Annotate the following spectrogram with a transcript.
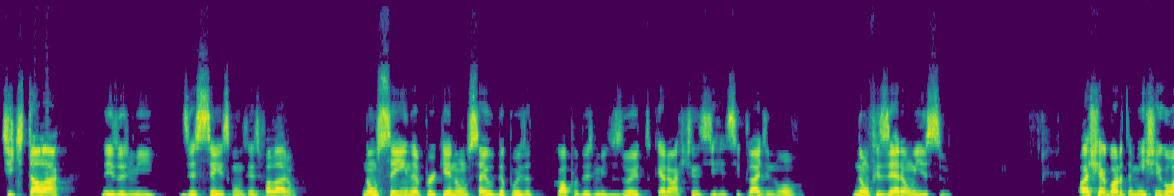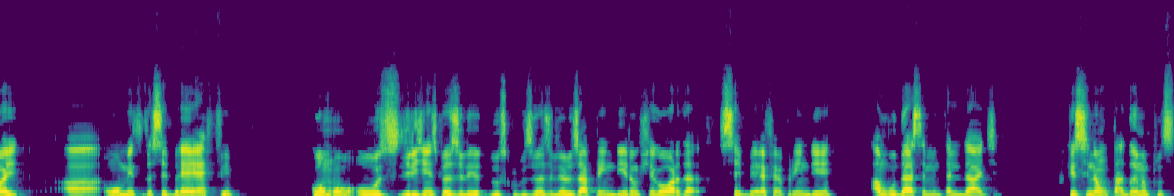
Tite tá lá desde 2016, como vocês falaram. Não sei ainda porque não saiu depois da Copa 2018, que era uma chance de reciclar de novo. Não fizeram isso. Acho que agora também chegou a, a, o momento da CBF. Como os dirigentes dos clubes brasileiros aprenderam, chegou a hora da CBF aprender a mudar essa mentalidade. Porque se não está dando para os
